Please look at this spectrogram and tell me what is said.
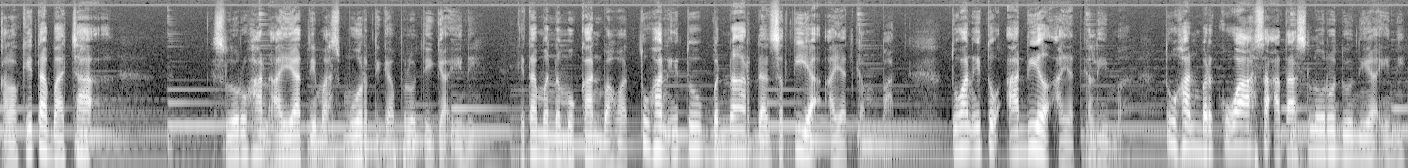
kalau kita baca seluruhan ayat di Mazmur 33 ini, kita menemukan bahwa Tuhan itu benar dan setia ayat keempat. Tuhan itu adil ayat kelima. Tuhan berkuasa atas seluruh dunia ini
